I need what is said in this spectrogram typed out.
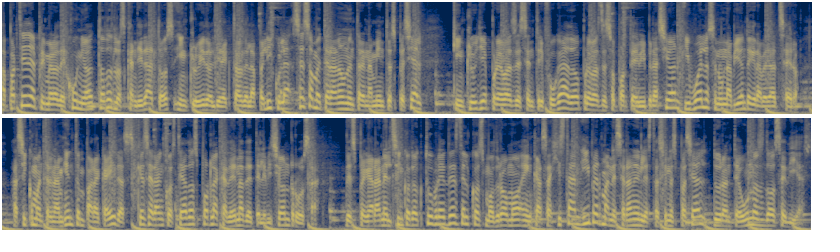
A partir del 1 de junio, todos los candidatos, incluido el director de la película, se someterán a un entrenamiento especial, que incluye pruebas de centrifugado, pruebas de soporte de vibración y vuelos en un avión de gravedad cero, así como entrenamiento en paracaídas, que serán costeados por la cadena de televisión rusa. Despegarán el 5 de octubre desde el cosmodromo en Kazajistán y permanecerán en el estación espacial durante unos 12 días.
